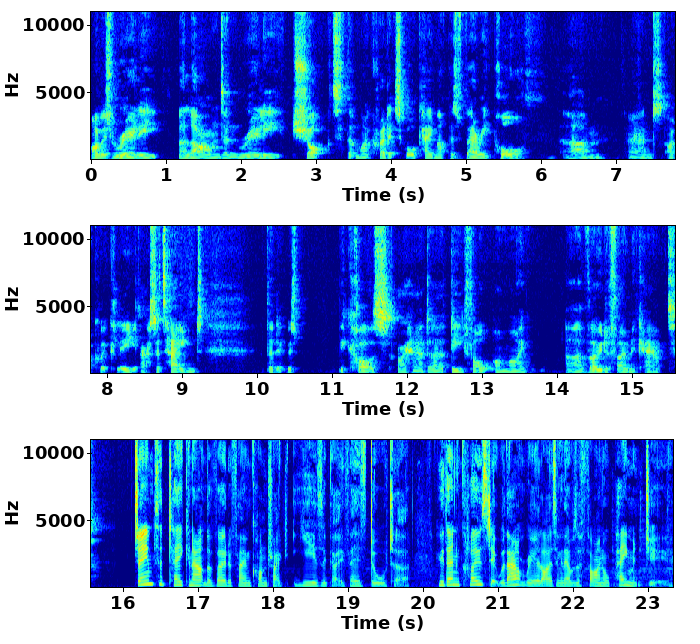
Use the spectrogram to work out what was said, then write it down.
I was really alarmed and really shocked that my credit score came up as very poor. Um, and I quickly ascertained that it was because I had a default on my uh, Vodafone account. James had taken out the Vodafone contract years ago for his daughter, who then closed it without realising there was a final payment due.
